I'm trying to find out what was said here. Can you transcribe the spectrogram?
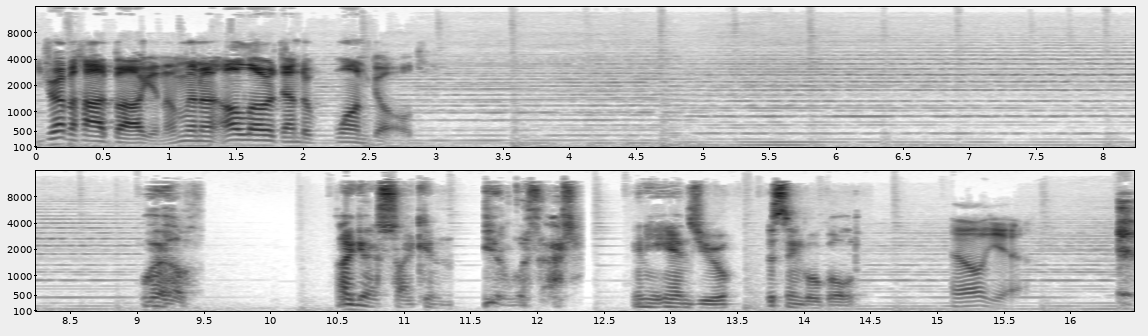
You drive a hard bargain. I'm gonna I'll lower it down to one gold. Well, I guess I can deal with that. And he hands you a single gold. Hell yeah.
